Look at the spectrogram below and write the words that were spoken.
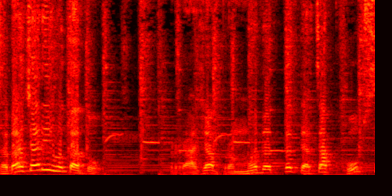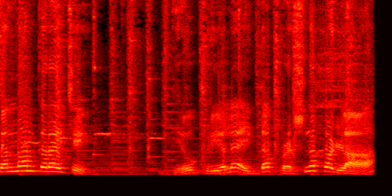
सदाचारी होता तो. राजा ब्रह्मदत्त त्याचा खूप सन्मान करायचे. देवप्रियला एकदा प्रश्न पडला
